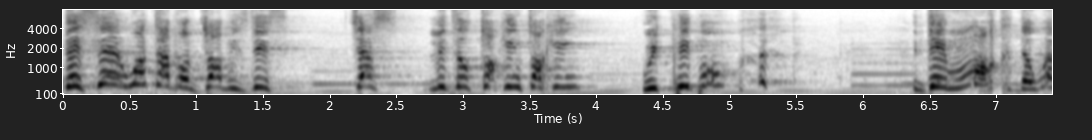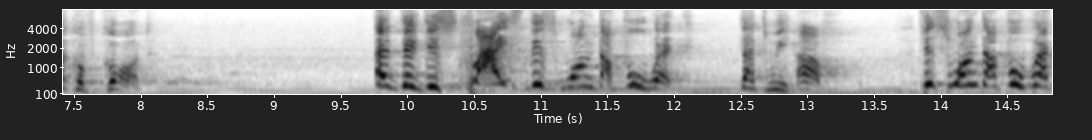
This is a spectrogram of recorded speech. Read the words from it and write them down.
They say, What type of job is this? Just little talking, talking with people? they mock the work of God. And they despise this wonderful work that we have. This wonderful work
